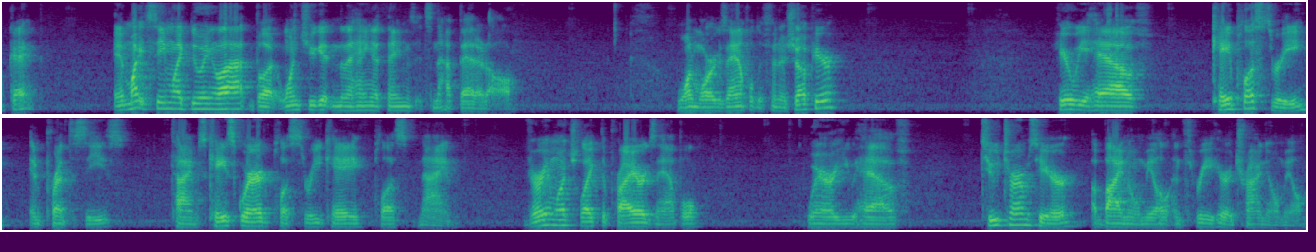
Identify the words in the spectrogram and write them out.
Okay? It might seem like doing a lot, but once you get into the hang of things, it's not bad at all. One more example to finish up here. Here we have k plus 3 in parentheses times k squared plus 3k plus 9. Very much like the prior example where you have two terms here, a binomial, and three here, a trinomial.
